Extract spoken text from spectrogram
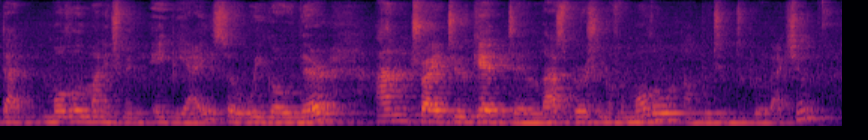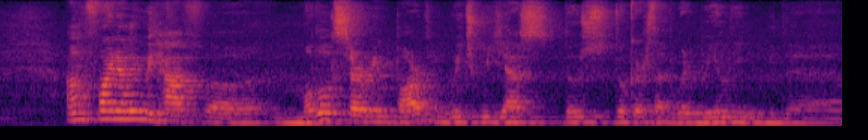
that model management API. So we go there and try to get the last version of a model and put it into production. And finally, we have a model serving part in which we just, those Dockers that we're building with the,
